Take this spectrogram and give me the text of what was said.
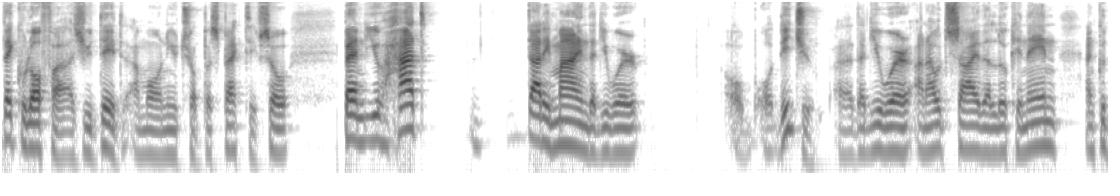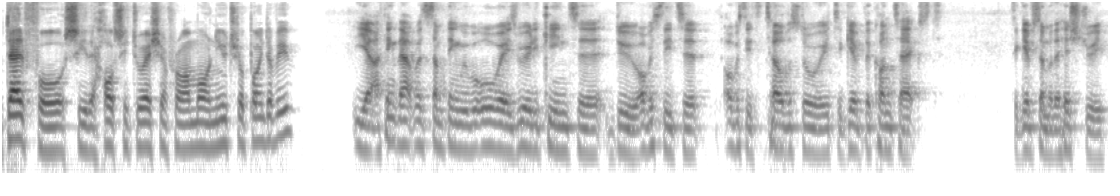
they could offer, as you did, a more neutral perspective. So, Ben, you had that in mind that you were, or, or did you, uh, that you were an outsider looking in and could therefore see the whole situation from a more neutral point of view? Yeah, I think that was something we were always really keen to do. Obviously, to obviously to tell the story, to give the context to give some of the history,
